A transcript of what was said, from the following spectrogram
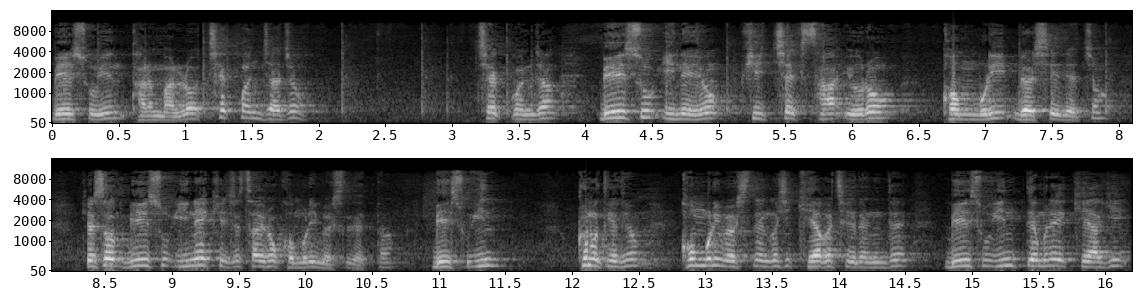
매수인, 다른 말로 채권자죠. 채권자, 매수인의요. 귀책 사유로 건물이 멸실됐죠. 그래서 매수인의 귀책 사유로 건물이 멸실됐다. 매수인. 그럼 어떻게 돼요? 건물이 멸실된 것이 계약을 체결했는데 매수인 때문에 계약이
